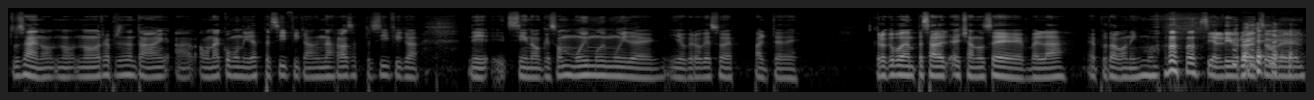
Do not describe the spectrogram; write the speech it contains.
tú sabes, no, no, no representan a, una comunidad específica, a una raza específica, sino que son muy, muy, muy de él. Y yo creo que eso es parte de... Creo que puede empezar echándose, ¿verdad? El protagonismo, si el libro es sobre él,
